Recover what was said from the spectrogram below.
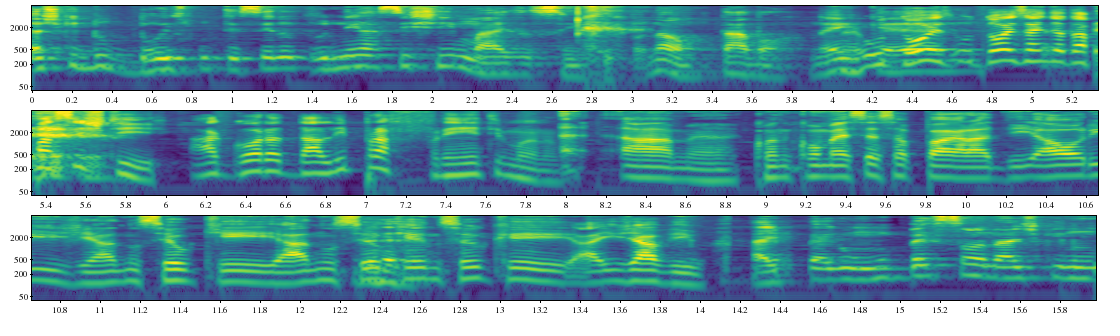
acho que do 2 pro terceiro eu nem assisti mais, assim. Tipo, não, tá bom. Nem O quero. 2 o dois ainda dá pra assistir. Agora, dali pra frente, mano. Ah, meu, quando começa essa parada de a origem, a não sei o que, a não sei o que, não sei o que, aí já viu. Aí pega um personagem que não,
